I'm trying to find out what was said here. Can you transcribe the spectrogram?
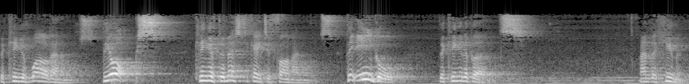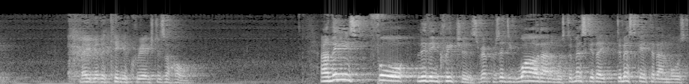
the king of wild animals, the ox, king of domesticated farm animals, the eagle, the king of the birds, and the human, maybe the king of creation as a whole. And these four living creatures, representing wild animals, domesticated, animals,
